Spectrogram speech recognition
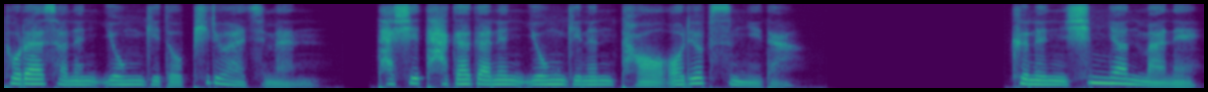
돌아서는 용기도 필요하지만 다시 다가가는 용기는 더 어렵습니다. 그는 10년 만에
